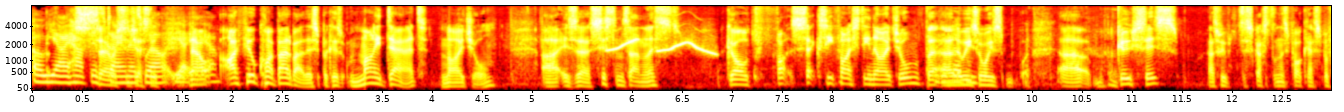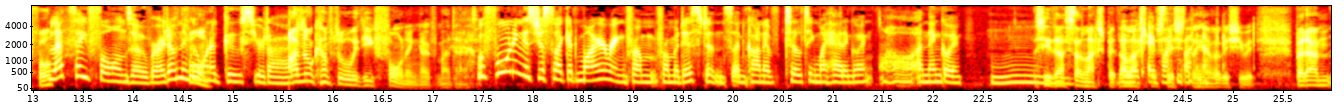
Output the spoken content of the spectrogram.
Oh, yeah, I have this Sarah down as well. Yeah, yeah, now, yeah. I feel quite bad about this because my dad, Nigel, uh, is a systems analyst. Gold, sexy, feisty Nigel that uh, Louise always uh, gooses, as we've discussed on this podcast before. Let's say fawn's over. I don't think I want to goose your dad. I'm not comfortable with you fawning over my dad. Well, fawning is just like admiring from from a distance and kind of tilting my head and going, oh, and then going, See, that's the last bit. The Oh, last okay, bit's this thing I've got issue with. But um,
